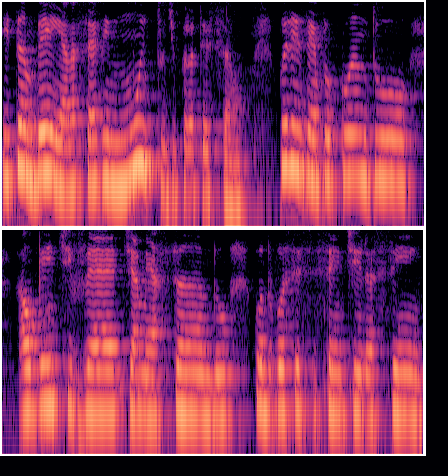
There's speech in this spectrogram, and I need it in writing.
E também ela serve muito de proteção. Por exemplo, quando alguém estiver te ameaçando, quando você se sentir assim,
